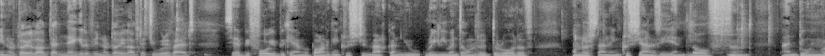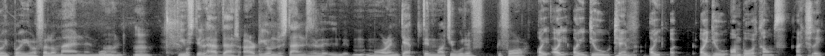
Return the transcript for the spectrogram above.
inner dialogue, that negative inner dialogue that you would have had, say, before you became a born again Christian, Mark, and you really went down the, the road of understanding Christianity and love Mm. and and doing right by your fellow man and woman? Mm. Do you still have that, or do you understand it a little bit more in depth than what you would have before? I, I, I do, Tim. I, I, I do on both counts, actually.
